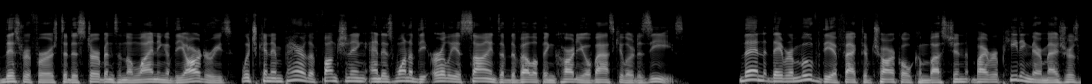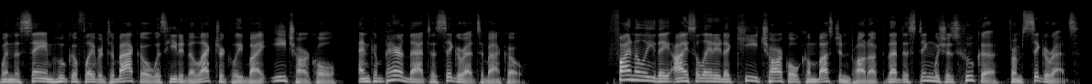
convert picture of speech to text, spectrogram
This refers to disturbance in the lining of the arteries, which can impair the functioning and is one of the earliest signs of developing cardiovascular disease. Then they removed the effect of charcoal combustion by repeating their measures when the same hookah flavored tobacco was heated electrically by e charcoal and compared that to cigarette tobacco. Finally, they isolated a key charcoal combustion product that distinguishes hookah from cigarettes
